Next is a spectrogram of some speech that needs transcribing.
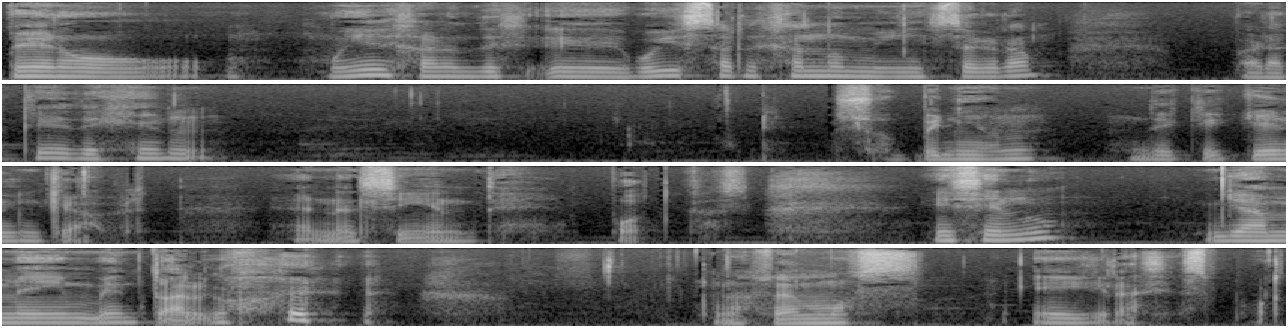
Pero voy a dejar eh, voy a estar dejando mi Instagram para que dejen su opinión de que quieren que hable en el siguiente podcast. Y si no, ya me invento algo. Nos vemos y gracias por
